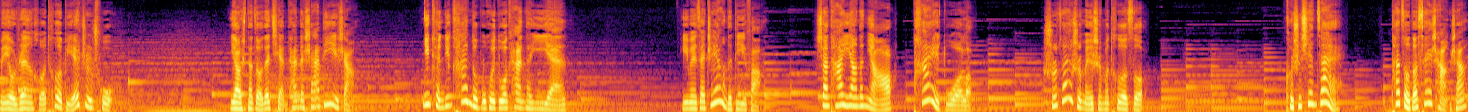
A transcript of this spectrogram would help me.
没有任何特别之处。要是他走在浅滩的沙地上，你肯定看都不会多看他一眼，因为在这样的地方，像他一样的鸟太多了，实在是没什么特色。可是现在，他走到赛场上，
